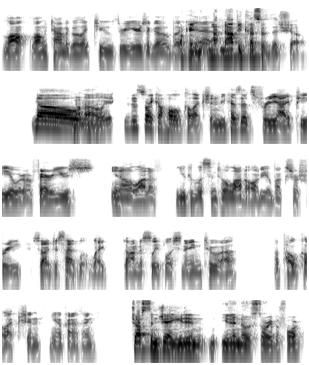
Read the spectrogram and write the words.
long long time ago, like two, three years ago. But Okay, yeah. not not because of this show. No, No, no, it, it's like a whole collection because it's free IP or, or fair use. You know, a lot of you can listen to a lot of audiobooks for free. So I just had like gone to sleep listening to a a Poe collection, you know, kind of thing. Justin Jay, you didn't you didn't know the story before?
